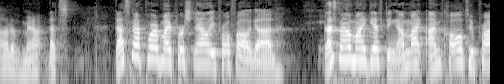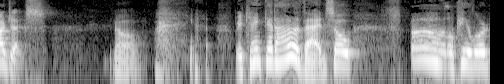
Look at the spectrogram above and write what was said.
out of that's that's not part of my personality profile, God. That's not my gifting. I'm not, I'm called to projects. No. we can't get out of that. And so, oh, okay, Lord,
